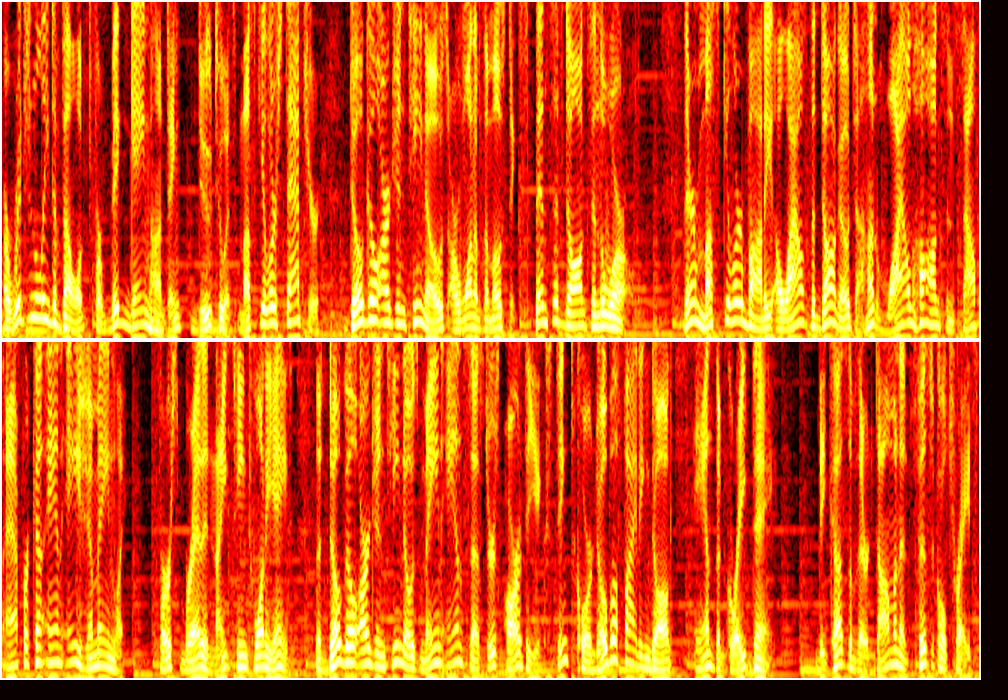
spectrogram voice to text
Originally developed for big game hunting due to its muscular stature, Dogo Argentinos are one of the most expensive dogs in the world. Their muscular body allows the doggo to hunt wild hogs in South Africa and Asia mainly. First bred in 1928, the Dogo Argentino's main ancestors are the extinct Cordoba fighting dog and the Great Dane. Because of their dominant physical traits,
